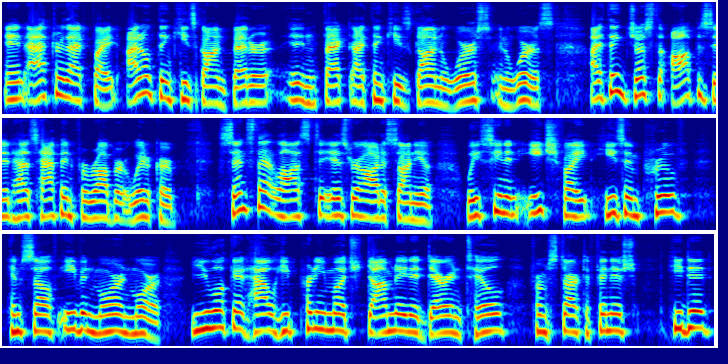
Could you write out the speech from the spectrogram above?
and after that fight, I don't think he's gone better. In fact, I think he's gone worse and worse. I think just the opposite has happened for Robert Whitaker. Since that loss to Israel Adesanya, we've seen in each fight he's improved himself even more and more. You look at how he pretty much dominated Darren Till from start to finish. He did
